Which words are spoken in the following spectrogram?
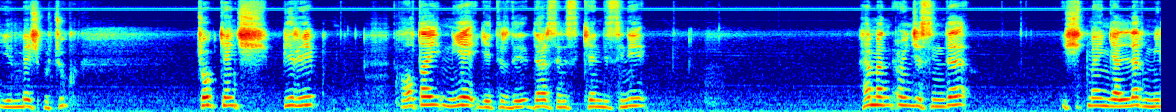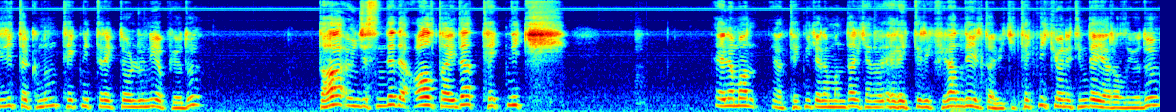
25 buçuk. Çok genç biri. Altay niye getirdi derseniz kendisini hemen öncesinde işitme engelliler milli takımının teknik direktörlüğünü yapıyordu. Daha öncesinde de Altay'da teknik eleman yani teknik eleman derken öyle elektrik falan değil tabii ki. Teknik yönetimde yer alıyordu.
